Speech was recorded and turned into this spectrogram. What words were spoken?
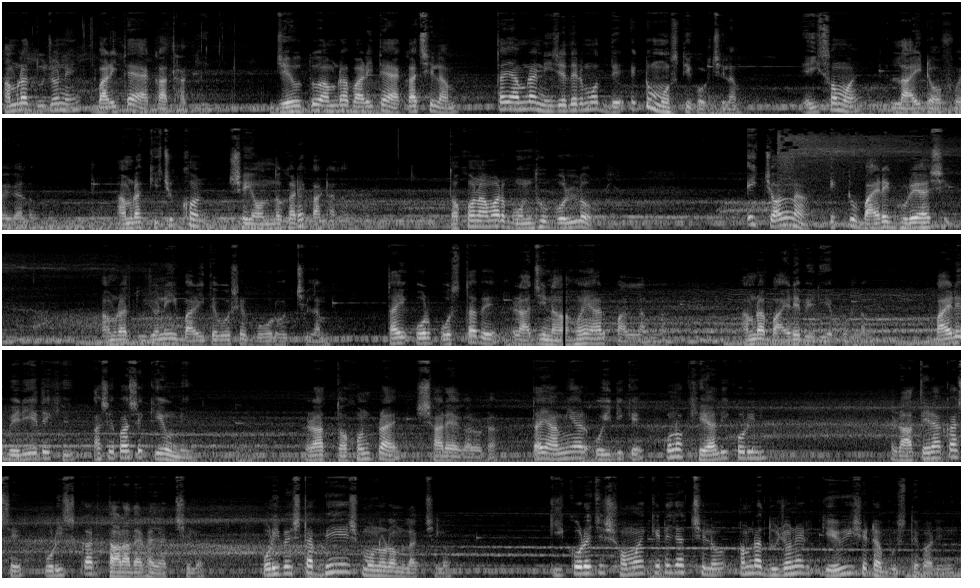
আমরা দুজনে বাড়িতে একা থাকি। যেহেতু আমরা বাড়িতে একা ছিলাম, তাই আমরা নিজেদের মধ্যে একটু মস্তি করছিলাম। এই সময় লাইট অফ হয়ে গেল। আমরা কিছুক্ষণ সেই অন্ধকারে কাটালাম। তখন আমার বন্ধু বলল, এই চল না, একটু বাইরে ঘুরে আসি। আমরা দুজনেই বাড়িতে বসে বোর হচ্ছিলাম। তাই ওর প্রস্তাবে রাজি না হয়ে আর পারলাম না। আমরা বাইরে বেরিয়ে পড়লাম। বাইরে বেরিয়ে দেখি আশেপাশে কেউ নেই। রাত তখন প্রায় সাড়ে এগারোটা, তাই আমি আর ওই দিকে কোনো খেয়ালই করিনি। রাতের আকাশে পরিষ্কার তারা দেখা যাচ্ছিল। পরিবেশটা বেশ মনোরম লাগছিল। কি করে যে সময় কেটে যাচ্ছিল, আমরা দুজনের কেউই সেটা বুঝতে পারিনি।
